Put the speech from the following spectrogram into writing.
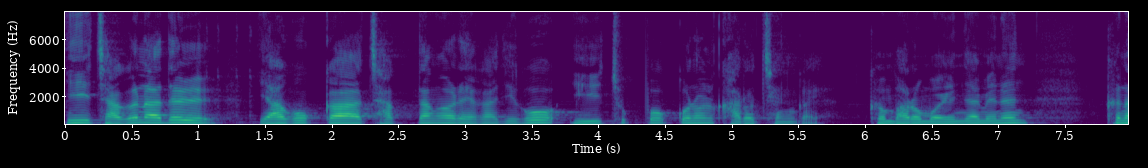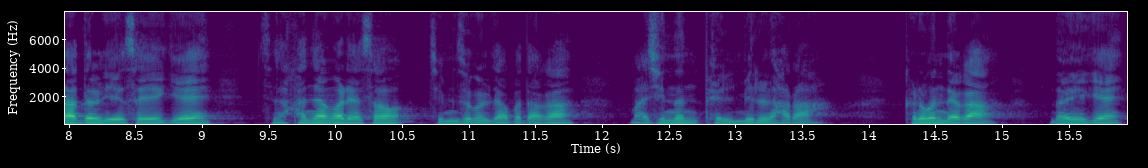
이 작은 아들 야곱과 작당을 해가지고 이 축복권을 가로챈 거예요. 그건 바로 뭐였냐면은 큰 아들 예서에게 한양을 해서 짐승을 잡아다가 맛있는 벨미를 하라. 그러면 내가 너에게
